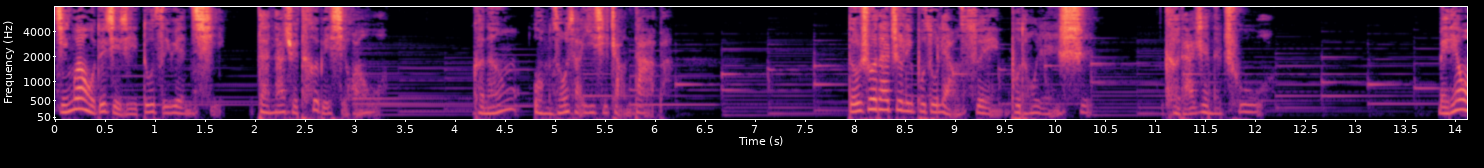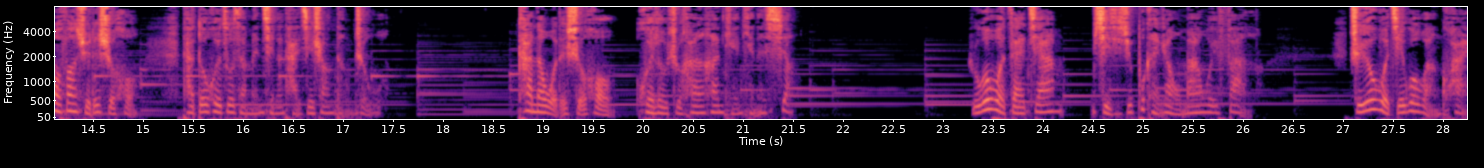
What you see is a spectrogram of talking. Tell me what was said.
尽管我对姐姐一肚子怨气，但她却特别喜欢我，可能我们从小一起长大吧。都说他智力不足两岁，不同人世，可他认得出我。每天我放学的时候，他都会坐在门前的台阶上等着我。看到我的时候，会露出憨憨甜甜的笑。如果我在家，姐姐就不肯让我妈喂饭了，只有我接过碗筷，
